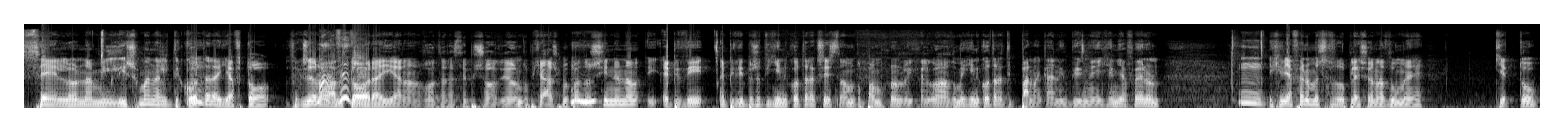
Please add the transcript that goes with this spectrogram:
Θέλω να μιλήσουμε αναλυτικότερα γι' αυτό. Δεν ξέρω Μα, αν βέβαια. τώρα ή αν αργότερα στο επεισόδιο να το πιάσουμε. Πάντως είναι ένα. Επειδή, επειδή είπες ότι γενικότερα ξέρεις, να το πάμε χρονολογικά λίγο να δούμε γενικότερα τι πάει να κάνει η Disney. Έχει ενδιαφέρον, Μμ. έχει ενδιαφέρον μέσα σε αυτό το πλαίσιο να δούμε και το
